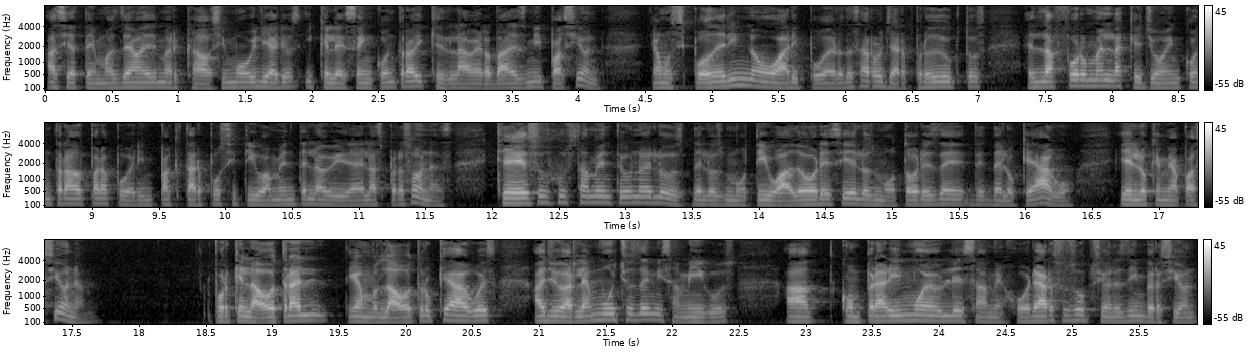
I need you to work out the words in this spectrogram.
hacia temas de mercados inmobiliarios y que les he encontrado y que la verdad es mi pasión. Digamos, poder innovar y poder desarrollar productos es la forma en la que yo he encontrado para poder impactar positivamente la vida de las personas. Que eso es justamente uno de los, de los motivadores y de los motores de, lo que hago y es lo que me apasiona. Porque la otra, digamos, la otra que hago es ayudarle a muchos de mis amigos a comprar inmuebles, a mejorar sus opciones de inversión,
